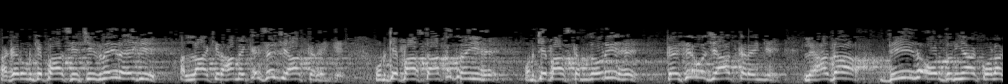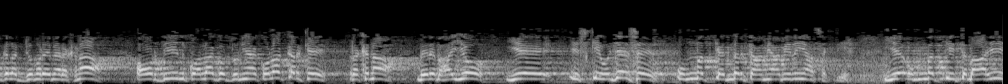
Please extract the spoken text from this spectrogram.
اگر ان کے پاس یہ چیز نہیں رہے گی، اللہ کی راہ میں کیسے جہاد کریں گے؟ ان کے پاس طاقت نہیں ہے، ان کے پاس کمزوری ہے، کیسے وہ جہاد کریں گے؟ لہذا دین اور دنیا کو الگ الگ جمرے میں رکھنا اور دین کو الگ اور دنیا کو الگ کر کے رکھنا، میرے بھائیوں یہ اس کی وجہ سے امت کے اندر کامیابی نہیں آ سکتی ہے۔ یہ امت کی تباہی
